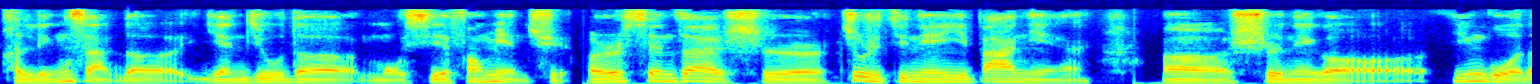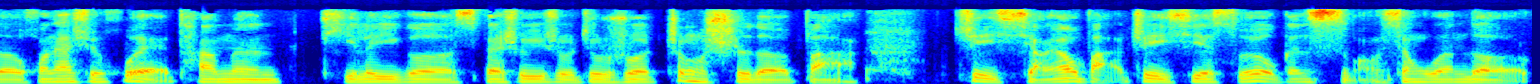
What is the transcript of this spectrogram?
很零散的研究的某些方面去，而现在是就是今年一八年，呃，是那个英国的皇家学会他们提了一个 special issue，就是说正式的把这想要把这些所有跟死亡相关的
